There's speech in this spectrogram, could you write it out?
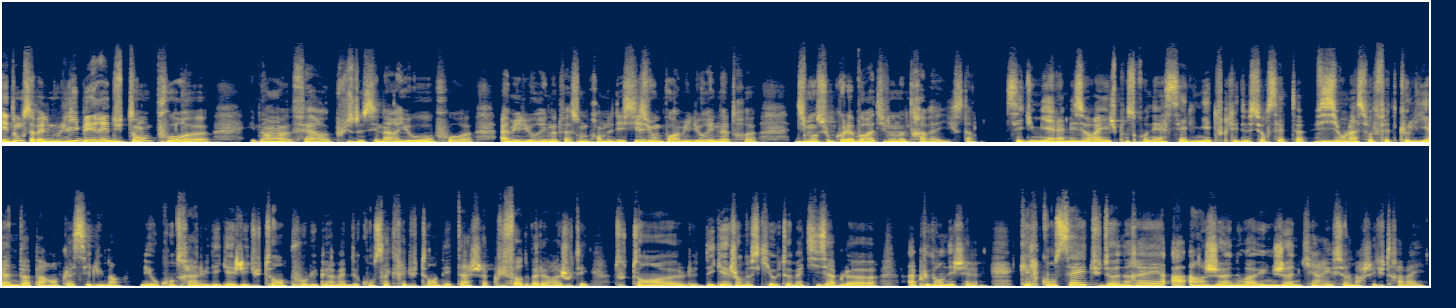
Et donc, ça va nous libérer du temps pour euh, eh ben, faire plus de scénarios, pour euh, améliorer notre façon de prendre des décisions, pour améliorer notre euh, dimension collaborative dans notre travail, etc c'est du miel à mes oreilles et je pense qu'on est assez alignés toutes les deux sur cette vision-là, sur le fait que l'IA ne va pas remplacer l'humain, mais au contraire lui dégager du temps pour lui permettre de consacrer du temps à des tâches à plus forte valeur ajoutée, tout en euh, le dégageant de ce qui est automatisable euh, à plus grande échelle. Quel conseil tu donnerais à un jeune ou à une jeune qui arrive sur le marché du travail?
